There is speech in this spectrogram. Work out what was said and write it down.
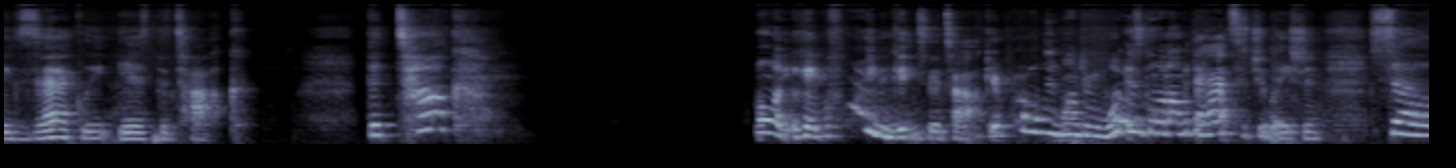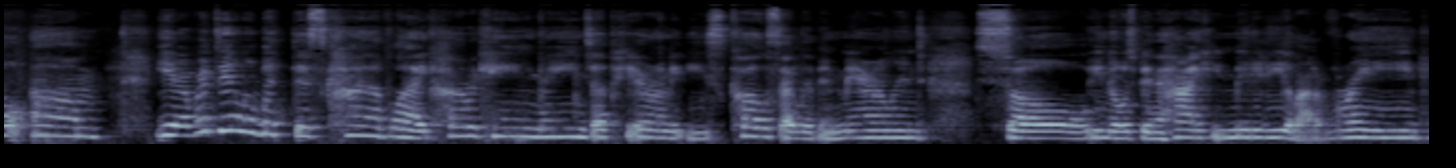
exactly is the talk? The talk Boy, okay, before I even get into the talk, you're probably wondering what is going on with the hat situation. So, um, yeah, we're dealing with this kind of like hurricane rains up here on the East Coast. I live in Maryland. So, you know, it's been high humidity, a lot of rain.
